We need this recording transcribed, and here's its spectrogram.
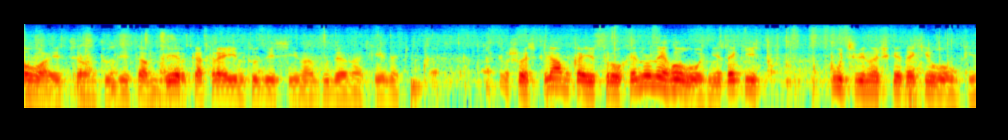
Ховаються вон туди, там дирка, треба їм туди сіна буде накидати. Ну, щось плямкають трохи, ну не голодні, такі пуцвіночки такі ловкі,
